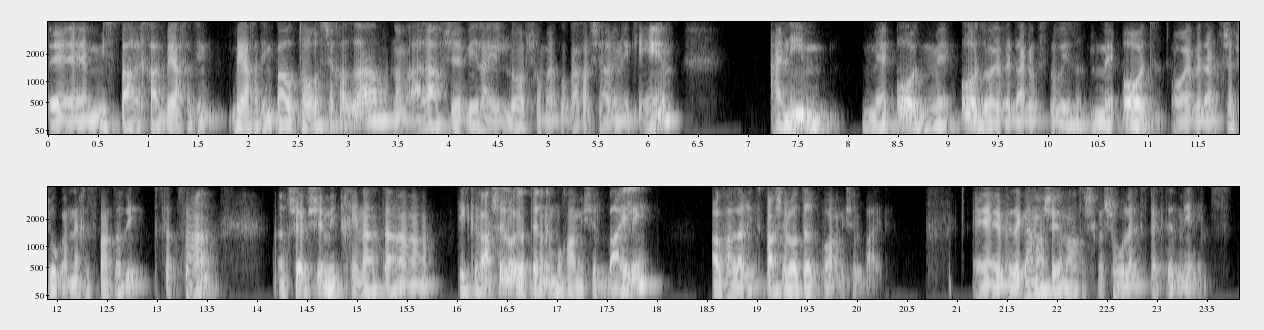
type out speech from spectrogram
אה, מספר אחד ביחד עם, ביחד עם פאו תורס שחזר, על אף שווילה היא לא שומרת כל כך על שערים נקיים. אני מאוד מאוד אוהב את דאגלס לואיז, מאוד אוהב את זה, אני חושב שהוא גם נכס פנטזי פצצה. אני חושב שמבחינת התקרה שלו יותר נמוכה משל ביילי, אבל הרצפה שלו יותר גבוהה משל ביילי. אה, וזה גם מה שאמרת שקשור ל-expected minutes.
